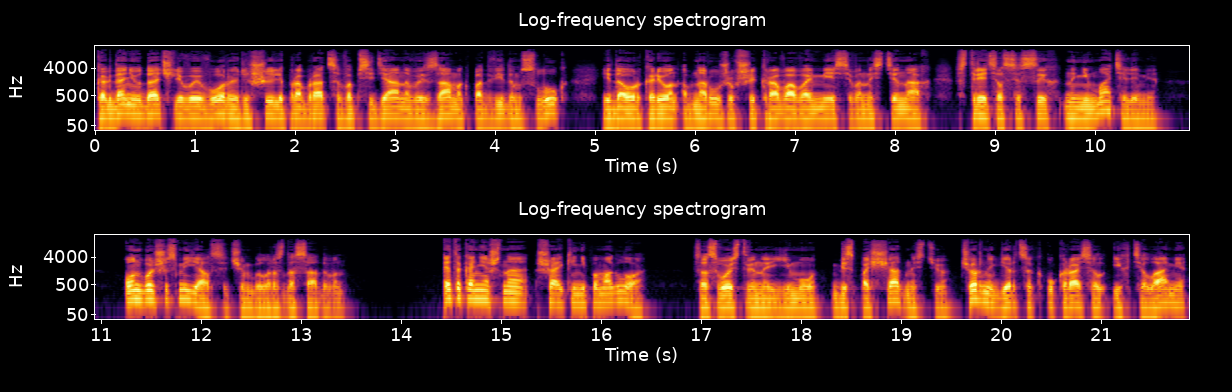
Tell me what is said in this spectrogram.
Когда неудачливые воры решили пробраться в обсидиановый замок под видом слуг, и Даор Карион, обнаруживший кровавое месиво на стенах, встретился с их нанимателями, он больше смеялся, чем был раздосадован. Это, конечно, шайке не помогло. Со свойственной ему беспощадностью черный герцог украсил их телами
